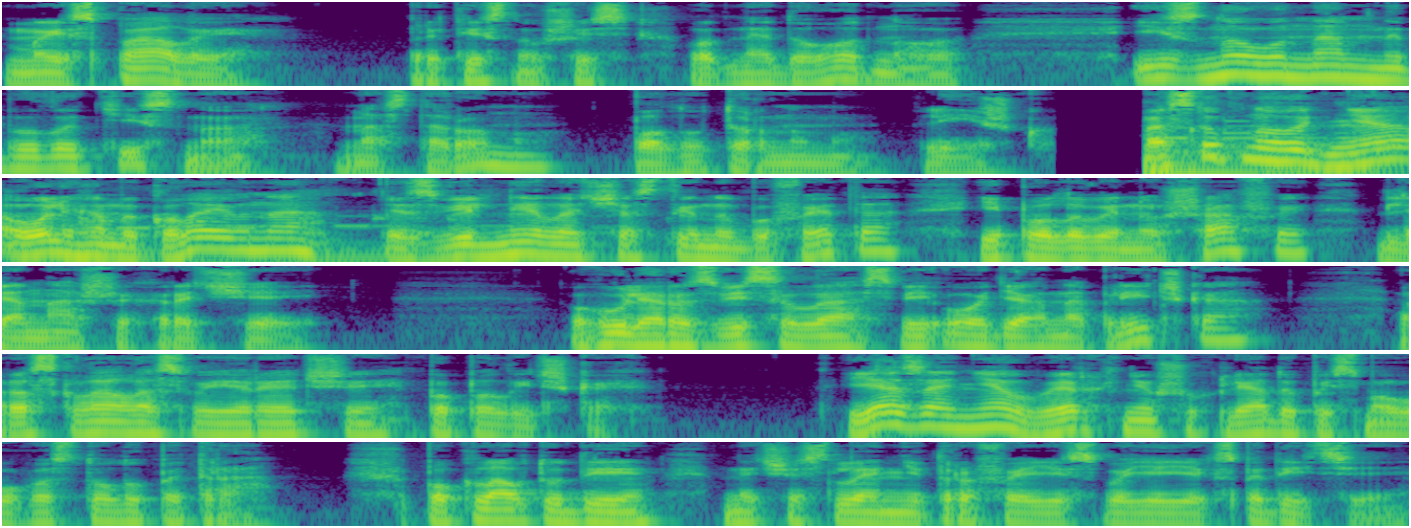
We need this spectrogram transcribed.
Ми спали, притиснувшись одне до одного, і знову нам не було тісно на старому полуторному ліжку. Наступного дня Ольга Миколаївна звільнила частину буфета і половину шафи для наших речей. Гуля розвісила свій одяг на плічка, розклала свої речі по поличках. Я зайняв верхню шухляду письмового столу Петра, поклав туди нечисленні трофеї своєї експедиції,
